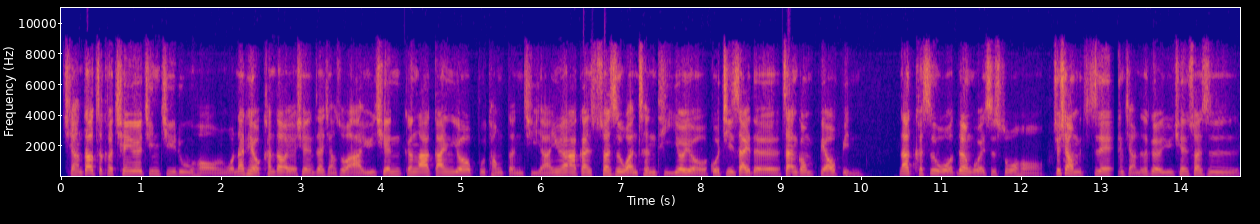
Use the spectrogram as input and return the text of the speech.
讲到这个签约金记录哈，我那天有看到有些人在讲说啊，于谦跟阿甘又不同等级啊，因为阿甘算是完成体，又有国际赛的战功标炳。那可是我认为是说，吼，就像我们之前讲的，这个于谦算是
